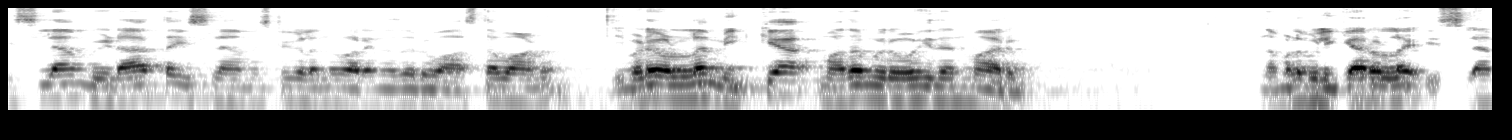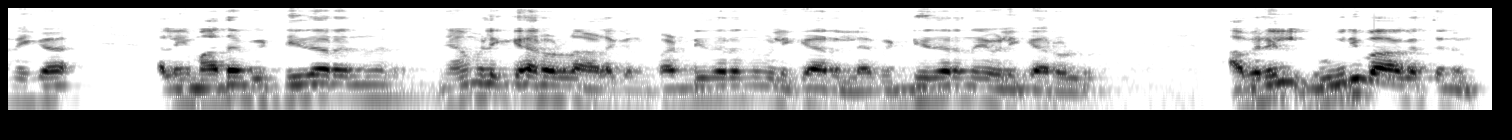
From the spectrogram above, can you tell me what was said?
ഇസ്ലാം വിടാത്ത ഇസ്ലാമിസ്റ്റുകൾ എന്ന് പറയുന്നത് ഒരു വാസ്തവമാണ്. ഇവിടെയുള്ള മിക്ക മതപുരോഹിതന്മാരും നമ്മൾ വിളിക്കാറുള്ള ഇസ്ലാമിക അല്ലെങ്കിൽ മതവിഡ്ഢിതർ എന്ന് ഞാൻ വിളിക്കാറുള്ള ആളുകൾ പണ്ഡിതർ എന്ന് വിളിക്കാറില്ല വിഡ്ഢിതർ എന്നേ വിളിക്കാറുള്ളൂ. അവരിൽ ഭൂരിഭാഗത്തിനും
